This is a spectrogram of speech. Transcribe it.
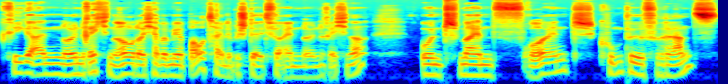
kriege einen neuen Rechner oder ich habe mir Bauteile bestellt für einen neuen Rechner. Und mein Freund, Kumpel Franz,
